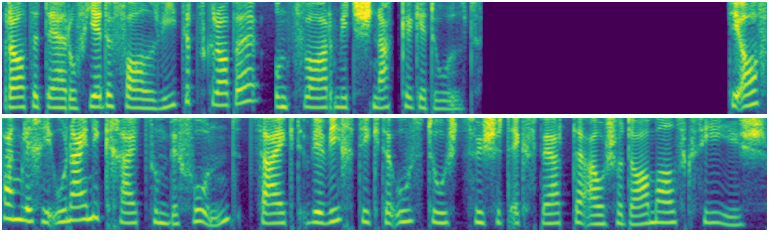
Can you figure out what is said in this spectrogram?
ratet er auf jeden Fall weiterzugraben, und zwar mit Schneckengeduld. Die anfängliche Uneinigkeit zum Befund zeigt, wie wichtig der Austausch zwischen den Experten auch schon damals war.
